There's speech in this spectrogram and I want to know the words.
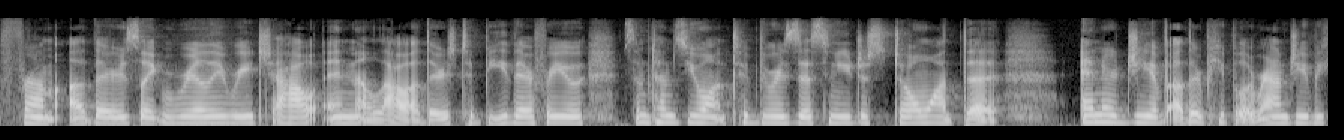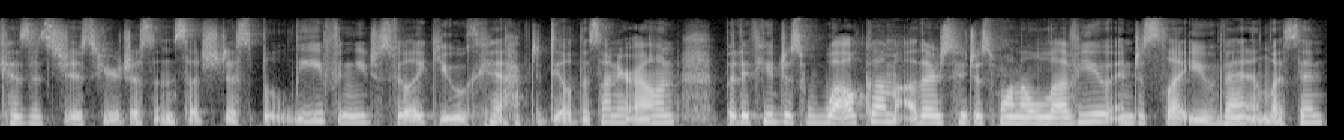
from others like really reach out and allow others to be there for you sometimes you want to resist and you just don't want the energy of other people around you because it's just you're just in such disbelief and you just feel like you have to deal with this on your own. But if you just welcome others who just want to love you and just let you vent and listen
